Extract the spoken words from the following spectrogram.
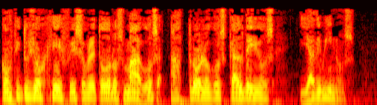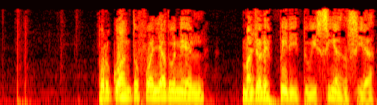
constituyó jefe sobre todos los magos, astrólogos, caldeos y adivinos. Por cuanto fue hallado en él mayor espíritu y ciencia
